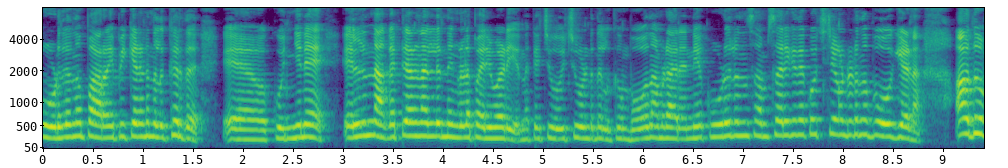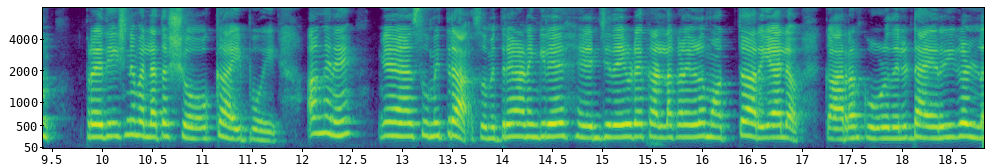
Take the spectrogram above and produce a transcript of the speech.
കൂടുതലൊന്നും പറയിപ്പിക്കാനായിട്ട് നിൽക്കരുത്. കുഞ്ഞിനെ എല്ലാം നകറ്റാണല്ലോ നിങ്ങളുടെ പരിപാടി എന്നൊക്കെ ചോദിച്ചുകൊണ്ട് നിൽക്കുമ്പോൾ നമ്മുടെ അനന്യെ കൂടുതലൊന്നും സംസാരിക്കുന്ന കൊച്ചിനെ കൊണ്ടിടന്ന് പോവുകയാണ്. അതും പ്രതീക്ഷണമല്ലാത്ത വല്ലാത്ത ഷോക്കായി പോയി. അങ്ങനെ സുമിത്ര. സുമിത്രയാണെങ്കിൽ രഞ്ജിതയുടെ കള്ളക്കളികൾ മൊത്തം അറിയാലോ. കാരണം കൂടുതൽ ഡയറികളിൽ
